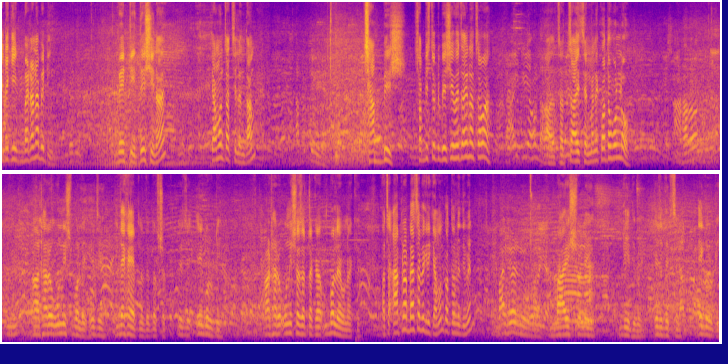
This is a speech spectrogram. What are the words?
এটা কি বেটা না বেটি? বেটি দেশি না? কেমন চাচ্ছিলেন দাম? ছাব্বিশ। ছাব্বিশ তো একটু বেশি হয়ে যায় না চাওয়া? আচ্ছা চাইছেন। মানে কত বলল? আঠারো। আঠারো উনিশ বলে এই যে। দেখাই আপনাদের দর্শক। এই যে এই গরুটি। আঠারো উনিশ হাজার টাকা বলে ওনাকে। আচ্ছা আপনার বেচা বিক্রি কেমন? কত হলে দিবেন? বাইশ দেবো হলে দিয়ে দিবেন। এই যে দেখছেন এই গরুটি।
